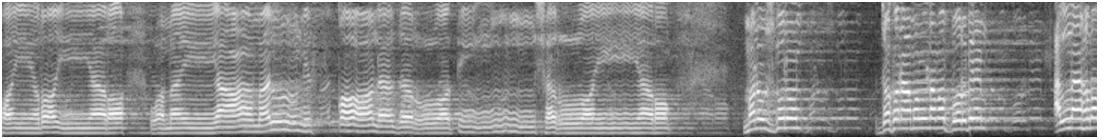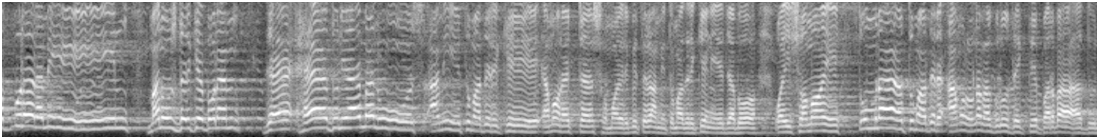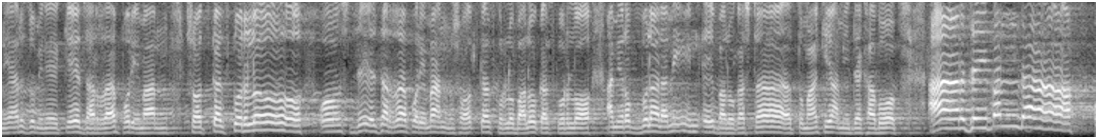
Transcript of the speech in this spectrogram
خيرا يره ومن يعمل مثقال ذرة شرا يره মানুষগুলো যখন আমল নামা পড়বে আল্লাহ রব্বুল আলমিন মানুষদেরকে বলেন যে হ্যাঁ দুনিয়ার মানুষ, আমি তোমাদেরকে এমন একটা সময়ের ভিতরে আমি তোমাদেরকে নিয়ে যাব। ওই সময় তোমরা তোমাদের আমল নামাগুলো দেখতে পারবা, দুনিয়ার জমিনে কে যাররা পরিমাণ সৎ কাজ করল, ও যে যাররা পরিমাণ সৎ কাজ করল, ভালো কাজ করল, আমি রব্বুল আলমিন এই ভালো কাজটা তোমাকে আমি দেখাবো। আর যেই বান্দা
